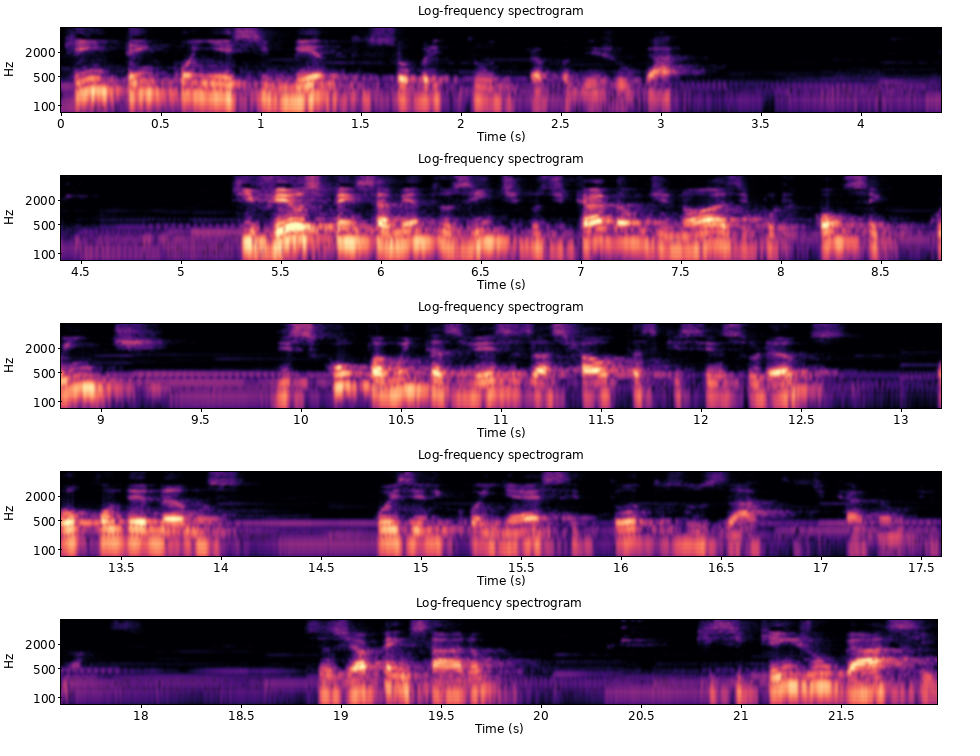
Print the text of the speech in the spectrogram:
Quem tem conhecimento sobre tudo para poder julgar? Que vê os pensamentos íntimos de cada um de nós e, por consequente, desculpa muitas vezes as faltas que censuramos ou condenamos, pois ele conhece todos os atos de cada um de nós. Vocês já pensaram que se quem julgasse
